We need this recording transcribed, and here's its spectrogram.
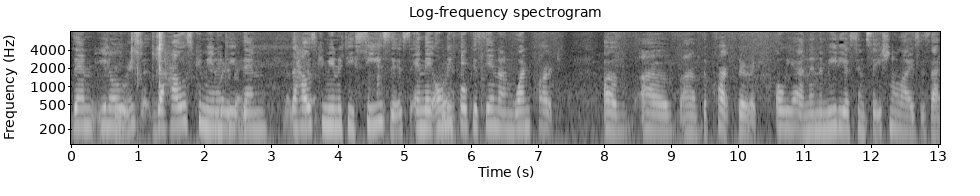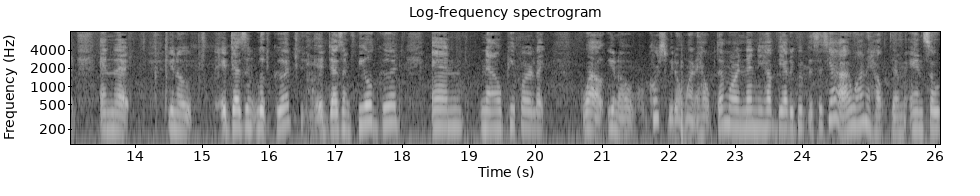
then you know the house community then the house community sees this and they only focus in on one part of of of the park. They're like, oh yeah, and then the media sensationalizes that, and that you know it doesn't look good, it doesn't feel good, and now people are like, well, you know, of course we don't want to help them. Or and then you have the other group that says, yeah, I want to help them. And so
